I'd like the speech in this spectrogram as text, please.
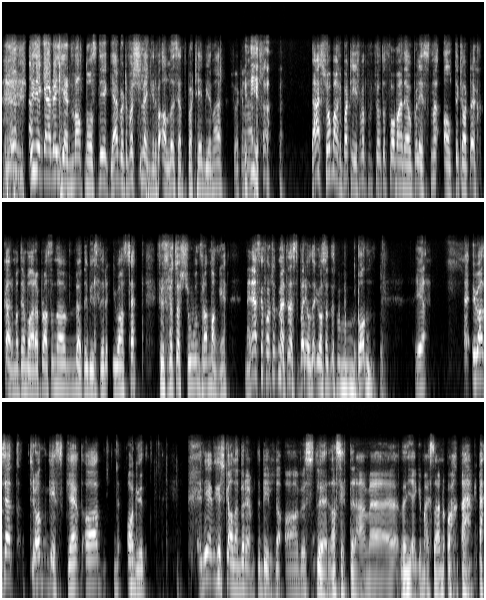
Hvis ikke jeg ble gjenvalgt nå, Stig Jeg burde få slengere på alle Senterpartiet i byen her. Ja. Det er så mange partier som har prøvd å få meg nedover på listen. men alltid klart å karre meg til en varaplass og møte i bystyret uansett. Frustrasjon fra mange. Men jeg skal fortsatt møte neste periode, uansett på bånn. Ja. Eh, Uansett, Trond Giske og Å, gud. Vi husker alle den berømte bildet av Støre da sitter der med den jegermeisteren. Og jeg,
